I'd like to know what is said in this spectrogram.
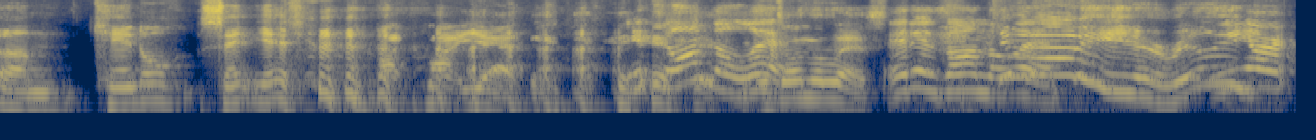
um, candle scent yet? not, not, yet. it's on the list. It's on the list. It is on the Get list. out of here, really? We are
